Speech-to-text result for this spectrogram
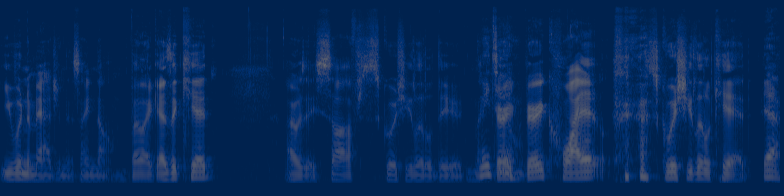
you wouldn't imagine this, I know, but like as a kid, I was a soft, squishy little dude. Like, Me Very, very quiet, squishy little kid. Yeah.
